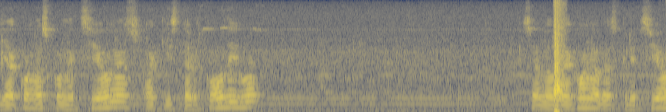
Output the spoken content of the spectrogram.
ya con las conexiones aquí está el código. Se los dejo en la descripción.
